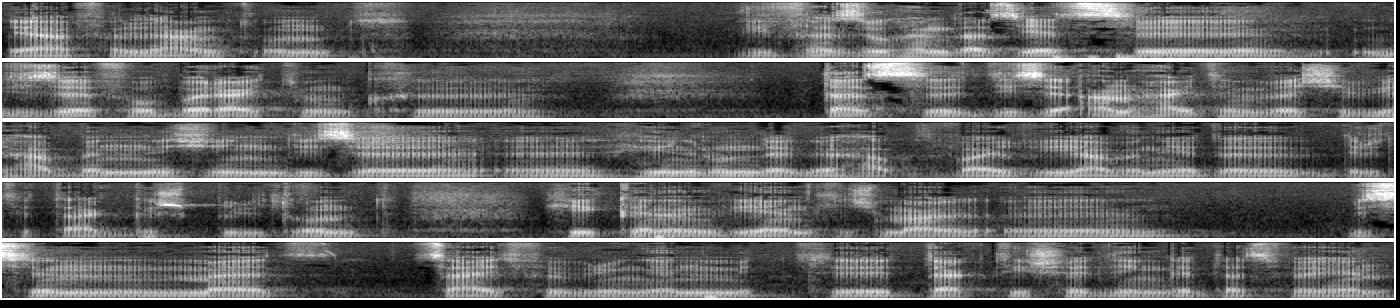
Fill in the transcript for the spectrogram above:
ja, verlangt und wir versuchen das jetzt äh, in dieser Vorbereitung, dass diese Einheiten, welche wir haben, nicht in dieser Hinrunde gehabt, weil wir haben jeden dritten Tag gespielt und hier können wir endlich mal ein bisschen mehr Zeit verbringen mit taktischen Dingen. Deswegen,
